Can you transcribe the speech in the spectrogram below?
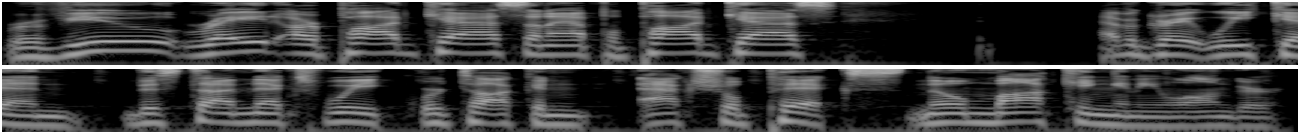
Review, rate our podcast on Apple Podcasts. Have a great weekend. This time next week, we're talking actual picks. No mocking any longer.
